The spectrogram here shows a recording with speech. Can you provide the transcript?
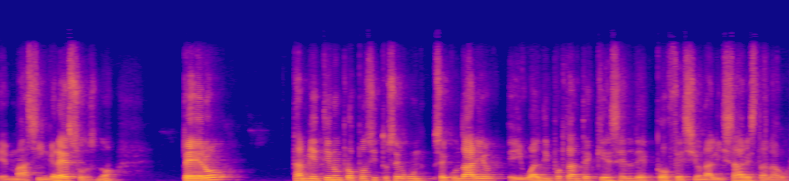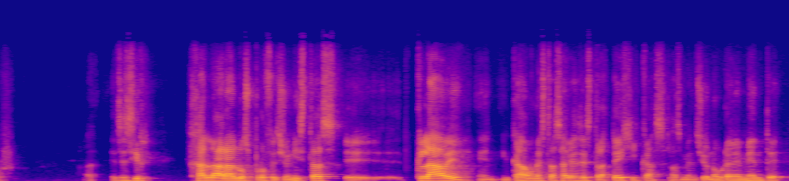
eh, más ingresos, ¿no? Pero también tiene un propósito secundario e igual de importante que es el de profesionalizar esta labor. Es decir, jalar a los profesionistas eh, clave en, en, cada una de estas áreas estratégicas, las menciono brevemente,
